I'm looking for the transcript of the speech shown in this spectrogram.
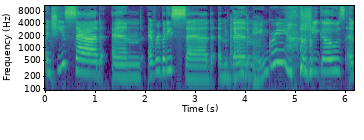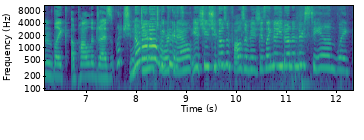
And she's sad, and everybody's sad, and then and angry. she goes and like apologizes. What does she no, do no, no. to work it out? Yeah, she she goes and follows him, and she's like, "No, you don't understand. Like,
